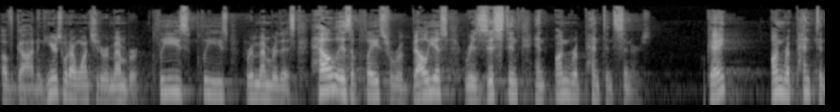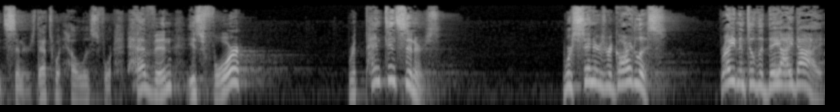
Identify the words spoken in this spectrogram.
of God. And here's what I want you to remember. Please, please remember this. Hell is a place for rebellious, resistant, and unrepentant sinners. Okay? Unrepentant sinners. That's what hell is for. Heaven is for repentant sinners. We're sinners regardless, right? Until the day I die.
